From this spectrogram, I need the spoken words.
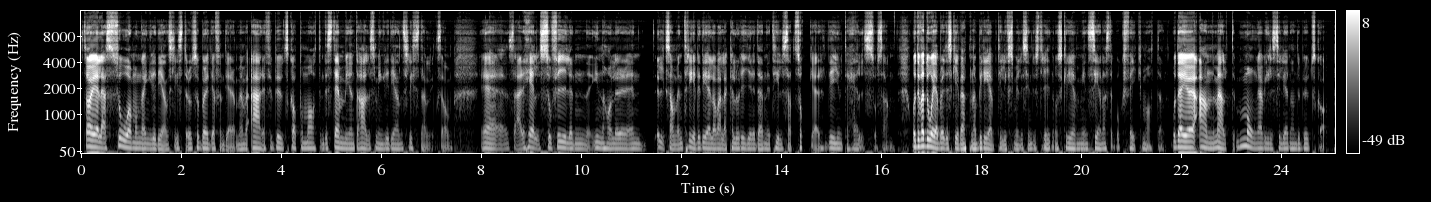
Så har jag läst så många ingredienslistor och så började jag fundera, men vad är det för budskap på maten? Det stämmer ju inte alls med ingredienslistan. Liksom. Eh, så här, hälsofilen innehåller en, liksom en tredjedel av alla kalorier i den är tillsatt socker. Det är ju inte hälsosamt. Och det var då jag började skriva öppna brev till livsmedelsindustrin och skrev min senaste bok fejkmaten. Och där har jag anmält många vilseledande budskap.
